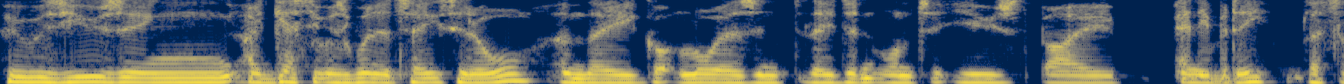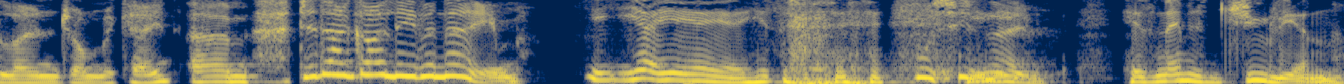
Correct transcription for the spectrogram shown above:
who was using. I guess it was "Winner Takes It All," and they got lawyers and they didn't want it used by anybody, let alone John McCain. Um, did that guy leave a name? Yeah, yeah, yeah. yeah. He's, What's his he, name? His name is Julian.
